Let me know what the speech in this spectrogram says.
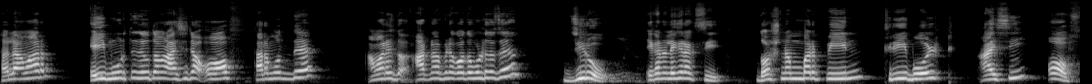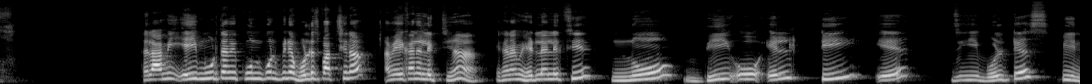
তাহলে আমার এই মুহূর্তে যেহেতু আমার আইসিটা অফ তার মধ্যে আমার এই আট নাম্বার পিনে কত ভোল্টেজ আছে? জিরো এখানে লিখে রাখছি, দশ number pin three volt IC off তাহলে আমি এই মুহূর্তে আমি কোন কোন পিনে ভোল্টেজ পাচ্ছি না? আমি এখানে লিখছি হ্যাঁ? এখানে আমি হেডলাইন লিখছি no V O L T A G voltage pin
